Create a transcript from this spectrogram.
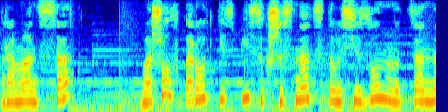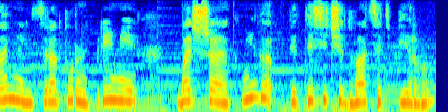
Роман «Сад» вошел в короткий список 16 сезона Национальной литературной премии «Большая книга» в 2021.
